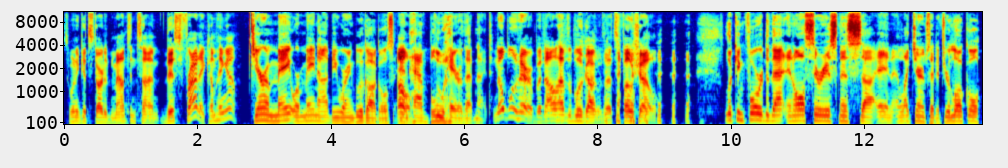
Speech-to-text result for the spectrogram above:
is when it gets started. Mountain Time this Friday. Come hang out. Jarom may or may not be wearing blue goggles and Oh. have blue hair that night. No blue hair, but I'll have the blue goggles. That's faux show. Looking forward to that in all seriousness. Uh, and, and like Jarom said, if you're local,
